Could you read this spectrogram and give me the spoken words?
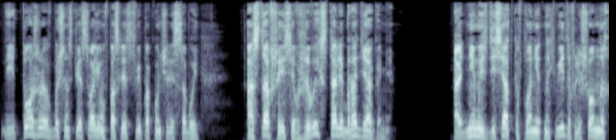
и тоже в большинстве своем впоследствии покончили с собой. Оставшиеся в живых стали бродягами. Одним из десятков планетных видов, лишенных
